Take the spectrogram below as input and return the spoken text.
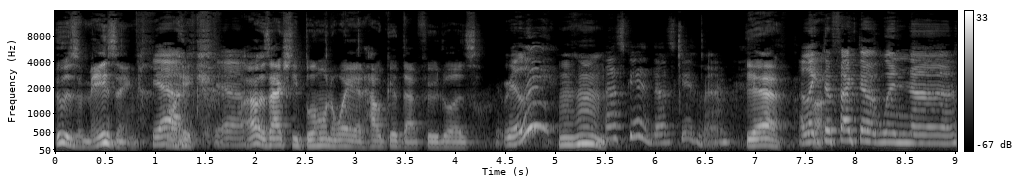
it was amazing. Yeah, like yeah. I was actually blown away at how good that food was. really, Mm-hmm. that's good. That's good, man. Yeah, I like Uh, the fact that when uh,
